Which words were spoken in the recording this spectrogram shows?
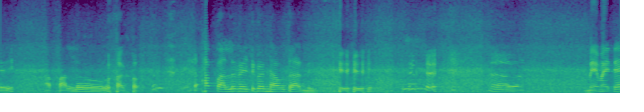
ఏది? ఆ పళ్ళు ఆ పళ్ళు పెట్టుకొని నవ్వుతుంది. మేమైతే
